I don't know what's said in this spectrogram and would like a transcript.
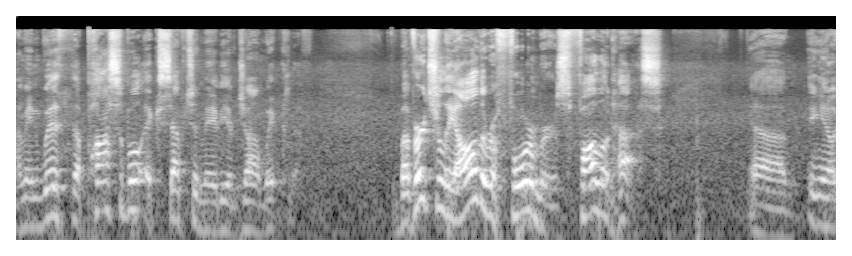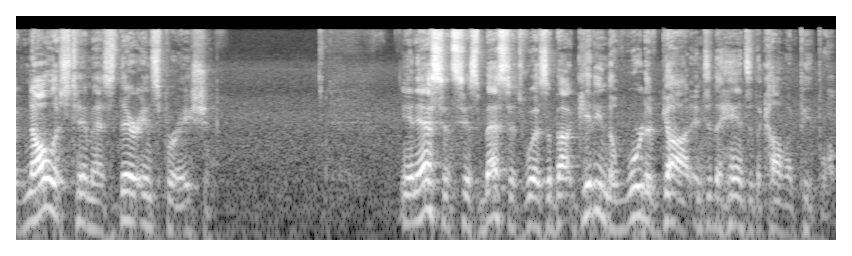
I mean, with the possible exception maybe of John Wycliffe. But virtually all the reformers followed Huss, uh, you know, acknowledged him as their inspiration. In essence, his message was about getting the Word of God into the hands of the common people.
